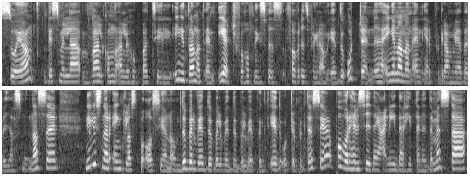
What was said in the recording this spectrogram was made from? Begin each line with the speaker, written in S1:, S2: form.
S1: Så ja, Bismillah, välkomna allihopa till inget annat än ert förhoppningsvis favoritprogram Edo-orten. Ni har ingen annan än er programledare Jasmin Nasser. Ni lyssnar enklast på oss genom www.edoorten.se På vår hemsida, yani, där hittar ni det mesta.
